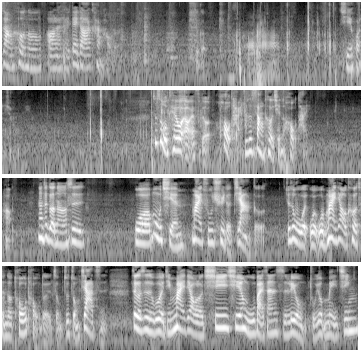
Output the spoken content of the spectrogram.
这堂课呢？啊，来来带大家看好了，这个切换一下。是我 KOLF 的后台，就是上课前的后台。好，那这个呢是我目前卖出去的价格，就是我我我卖掉课程的 total 的总这总价值。这个是我已经卖掉了七千五百三十六左右美金。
